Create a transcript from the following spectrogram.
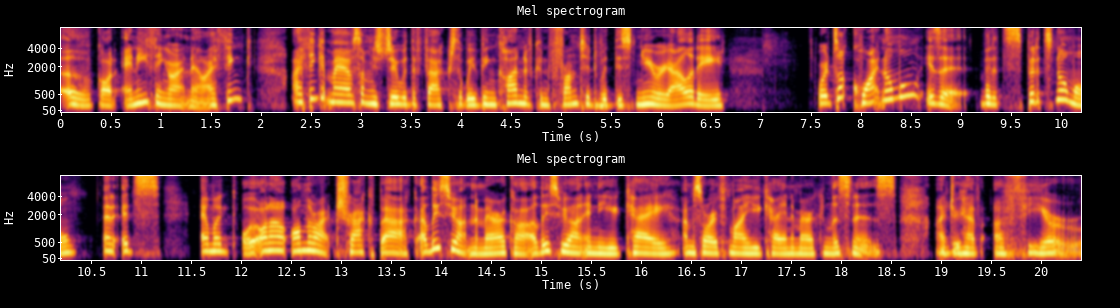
oh god anything right now i think i think it may have something to do with the fact that we've been kind of confronted with this new reality where it's not quite normal is it but it's but it's normal and it's and we're on our, on the right track back. At least we aren't in America. At least we aren't in the UK. I'm sorry for my UK and American listeners. I do have a few,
